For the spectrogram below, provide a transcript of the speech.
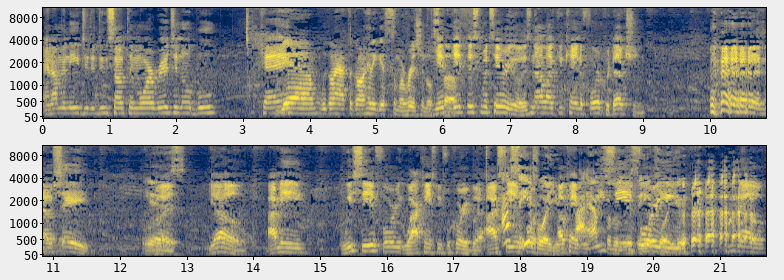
and I'm gonna need you to do something more original, boo. Okay. Yeah, we're gonna have to go ahead and get some original Get, stuff. get this material. It's not like you can't afford production. no shade. yes. But yo, I mean, we see it for you. Well, I can't speak for Corey, but I see, I it, see for, it for you. Okay, I we absolutely see it see it for for you. you. know,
